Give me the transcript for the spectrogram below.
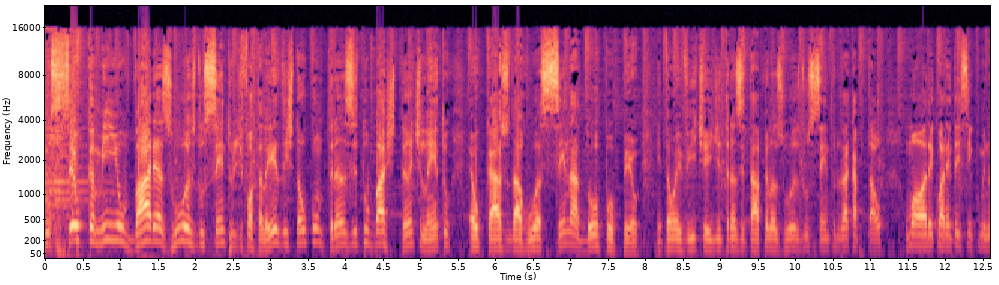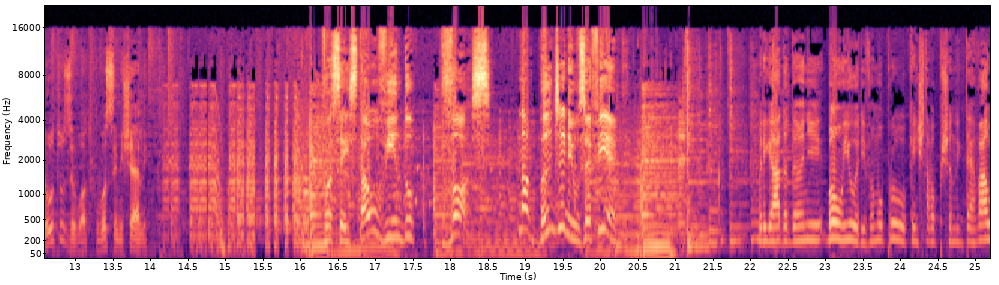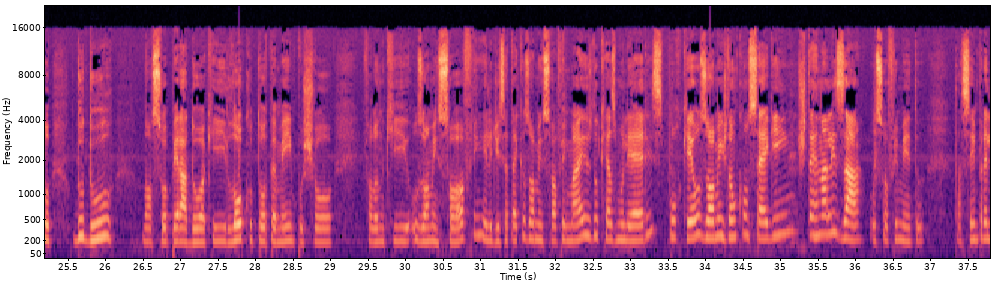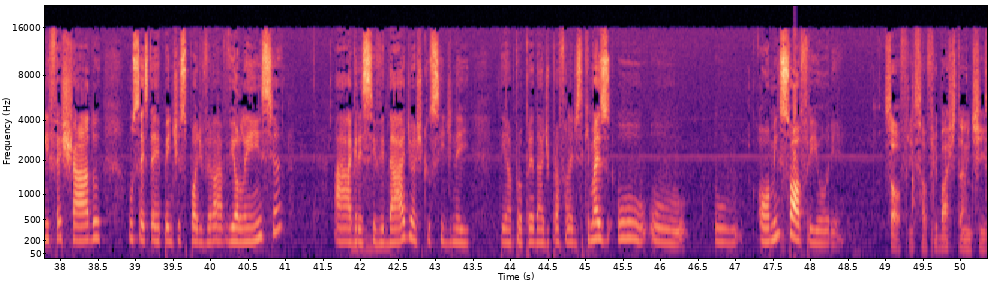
No seu caminho, várias ruas do centro de Fortaleza estão com trânsito bastante lento. É o caso da rua Senador Popeu. Então evite aí de transitar pelas ruas do centro da capital. Uma hora e 45 minutos. Eu volto com você, Michele. Você está ouvindo Voz na Band News FM. Obrigada, Dani. Bom, Yuri, vamos pro que a gente estava puxando o intervalo. Dudu, nosso operador aqui, locutor também, puxou falando que os homens sofrem. Ele disse até que os homens sofrem mais do que as mulheres, porque os homens não conseguem externalizar o sofrimento. Tá sempre ali fechado. Não sei se de repente isso pode virar violência, a agressividade. Eu acho que o Sidney tem a propriedade para falar disso aqui. Mas o, o, o homem sofre, Yuri. Sofre, sofre bastante.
